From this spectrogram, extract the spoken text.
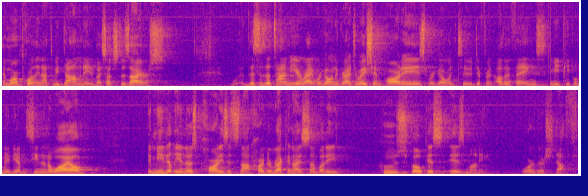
and more importantly, not to be dominated by such desires. This is the time of year, right? We're going to graduation parties, we're going to different other things, meet people maybe you haven't seen in a while. Immediately in those parties, it's not hard to recognize somebody whose focus is money or their stuff,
